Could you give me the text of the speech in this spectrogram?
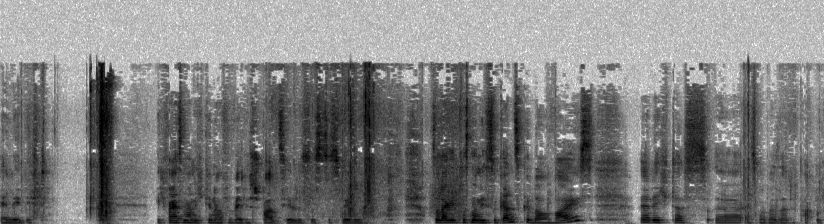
erledigt. Ich weiß noch nicht genau, für welches Sparziel das ist, deswegen, solange ich das noch nicht so ganz genau weiß, werde ich das äh, erstmal beiseite packen.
